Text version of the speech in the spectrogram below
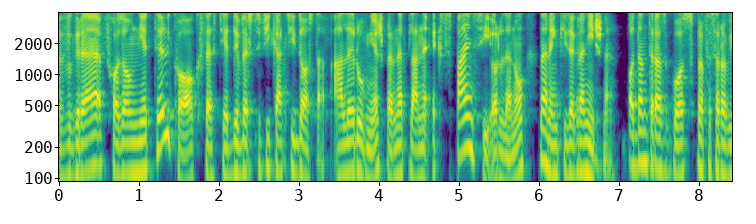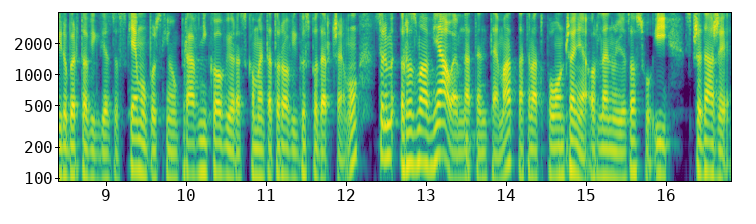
w grę wchodzą nie tylko kwestie dywersyfikacji dostaw, ale również pewne plany ekspansji Orlenu na rynki zagraniczne. Od Oddam teraz głos profesorowi Robertowi Gwiazdowskiemu, polskiemu prawnikowi oraz komentatorowi gospodarczemu, z którym rozmawiałem na ten temat, na temat połączenia Orlenu Lotosu i sprzedaży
